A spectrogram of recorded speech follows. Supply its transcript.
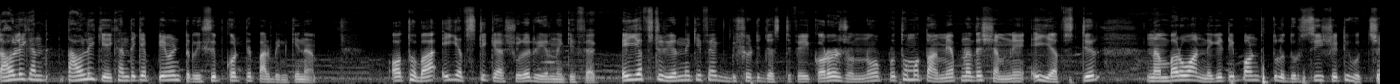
তাহলে এখান তাহলে কি এখান থেকে পেমেন্ট রিসিভ করতে পারবেন কি না অথবা এই অ্যাপসটিকে আসলে রিয়েল নাকি ফ্যাক্ট এই অ্যাপসটি রিয়েল নাকি ফ্যাক্ট বিষয়টি জাস্টিফাই করার জন্য প্রথমত আমি আপনাদের সামনে এই অ্যাপসটির নাম্বার ওয়ান নেগেটিভ পয়েন্ট তুলে ধরছি, সেটি হচ্ছে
